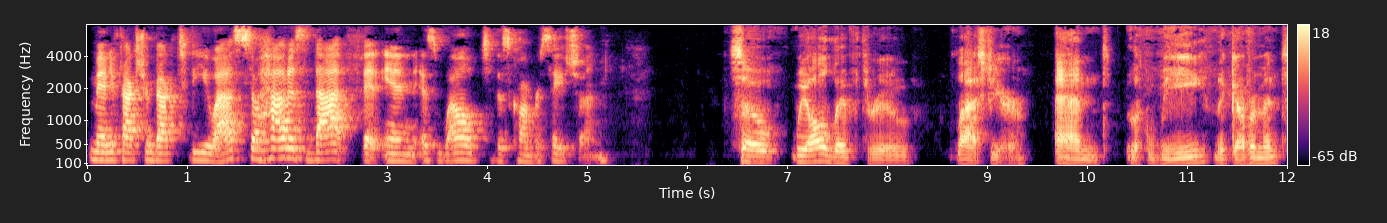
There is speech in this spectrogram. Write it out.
manufacturing back to the US. So, how does that fit in as well to this conversation? So, we all lived through last year. And look, we, the government,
